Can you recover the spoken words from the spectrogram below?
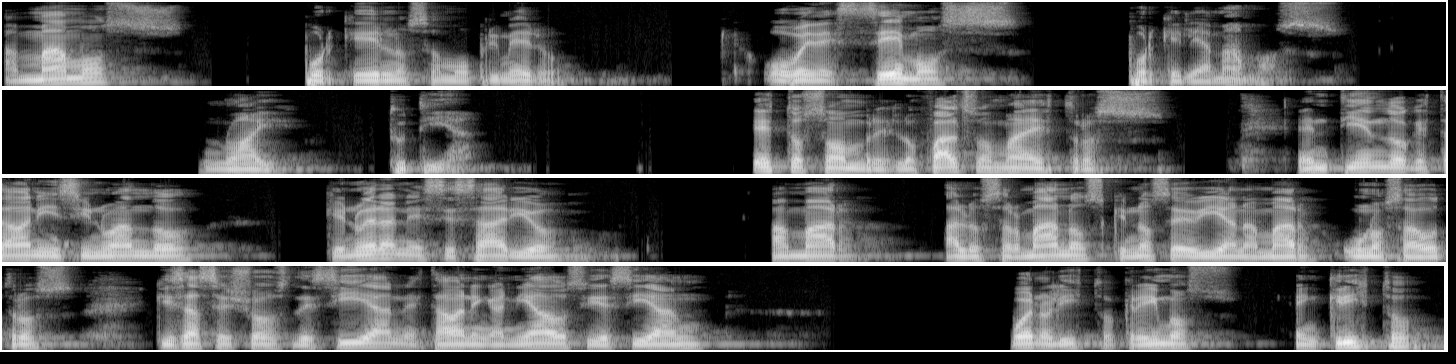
Amamos porque Él nos amó primero. Obedecemos porque le amamos. No hay tu tía. Estos hombres, los falsos maestros, entiendo que estaban insinuando que no era necesario amar a los hermanos, que no se debían amar unos a otros. Quizás ellos decían, estaban engañados y decían, bueno, listo, creímos en Cristo,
